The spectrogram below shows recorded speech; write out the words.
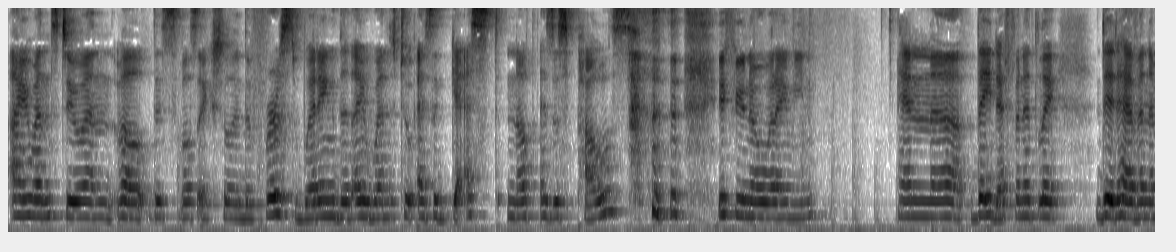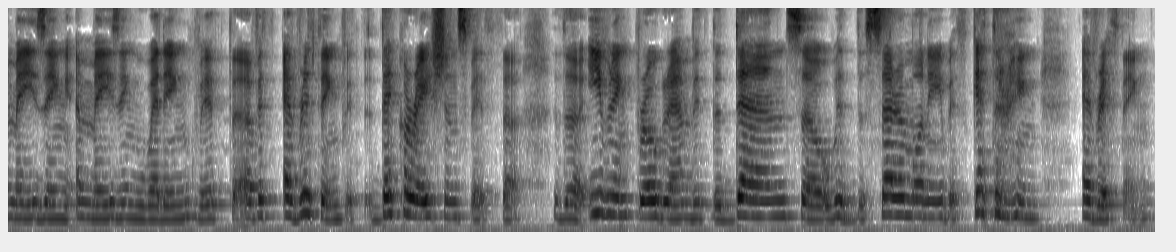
I went to, and well, this was actually the first wedding that I went to as a guest, not as a spouse, if you know what I mean. And uh, they definitely did have an amazing amazing wedding with uh, with everything with decorations with uh, the evening program with the dance uh, with the ceremony with catering everything.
